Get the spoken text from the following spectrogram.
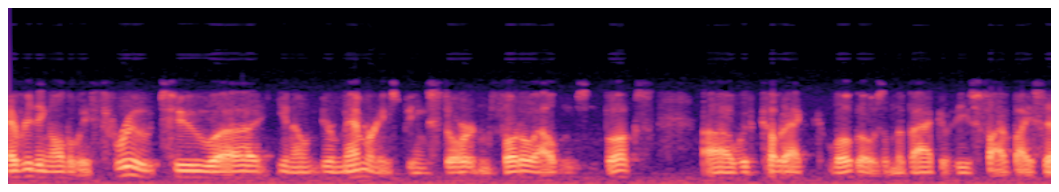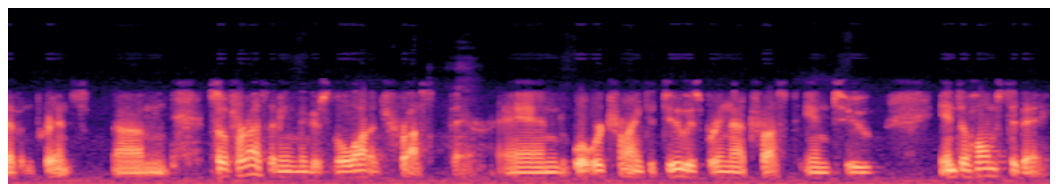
everything all the way through to, uh, you know, your memories being stored in photo albums and books uh, with Kodak logos on the back of these five by seven prints. Um, so for us, I mean, there's a lot of trust there, and what we're trying to do is bring that trust into into homes today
